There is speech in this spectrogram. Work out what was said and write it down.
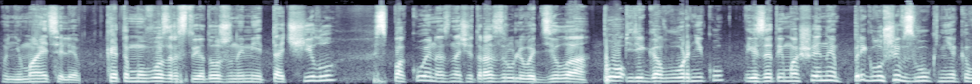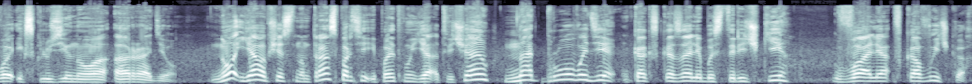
понимаете ли. К этому возрасту я должен иметь точилу, спокойно, значит, разруливать дела по переговорнику из этой машины, приглушив звук некого эксклюзивного радио. Но я в общественном транспорте, и поэтому я отвечаю на проводе, как сказали бы старички, Валя в кавычках,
